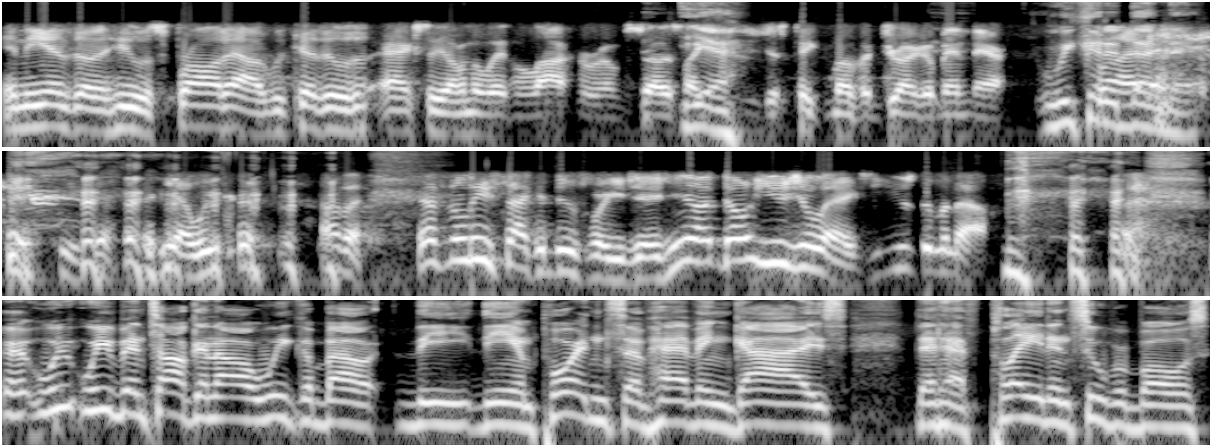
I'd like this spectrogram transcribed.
in the end zone. He was sprawled out because it was actually on the way to the locker room. So it's like Yeah. you just picked him up and drug him in there. We could have done that. yeah, we could. I was like, that's the least I could do for you, Jason. You know, don't use your legs. You used them enough. We, we've been talking all week about the the importance of having guys that have played in Super Bowls.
